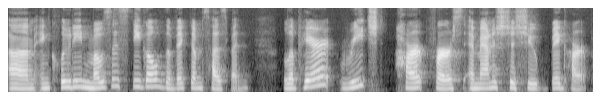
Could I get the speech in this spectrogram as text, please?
um, including Moses Stegall, the victim's husband. Lapierre reached Harp first and managed to shoot Big Harp.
